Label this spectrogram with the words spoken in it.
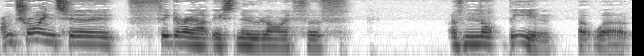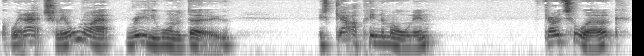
I'm trying to figure out this new life of of not being at work when actually all I really want to do is get up in the morning, go to work,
